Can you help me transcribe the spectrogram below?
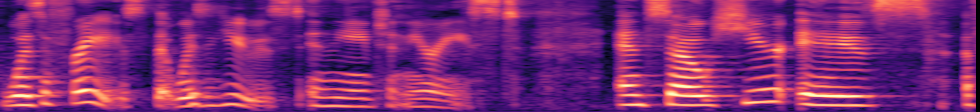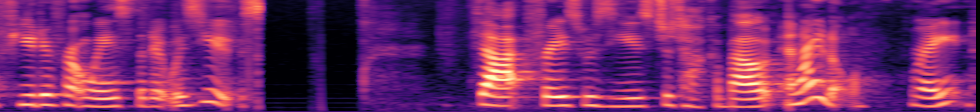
was a phrase that was used in the ancient Near East. And so here is a few different ways that it was used. That phrase was used to talk about an idol, right?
